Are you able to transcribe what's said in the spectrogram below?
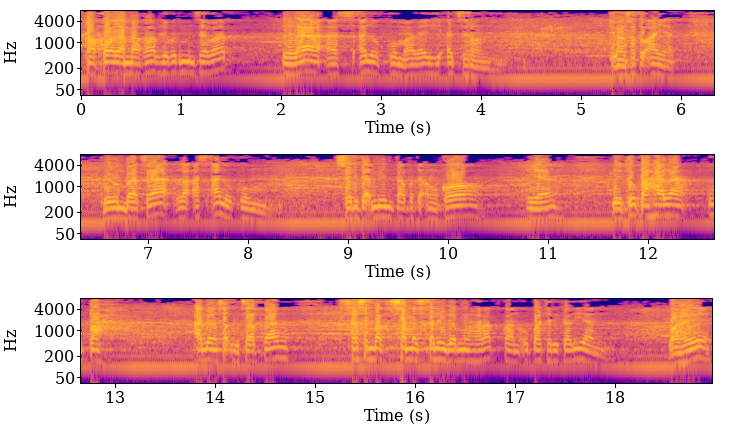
Faqala maka beliau pun menjawab la as'alukum alaihi ajran dengan satu ayat. Beliau membaca la as'alukum. Saya tidak minta pada engkau ya. Yaitu pahala upah. Ada yang saya ucapkan saya sama, sama sekali tidak mengharapkan upah dari kalian. Wahai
